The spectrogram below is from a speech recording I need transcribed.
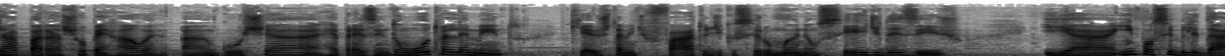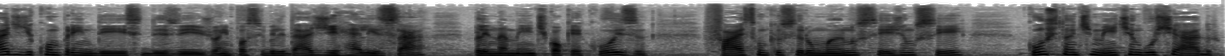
Já para Schopenhauer, a angústia representa um outro elemento, que é justamente o fato de que o ser humano é um ser de desejo. E a impossibilidade de compreender esse desejo, a impossibilidade de realizar plenamente qualquer coisa, faz com que o ser humano seja um ser constantemente angustiado.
